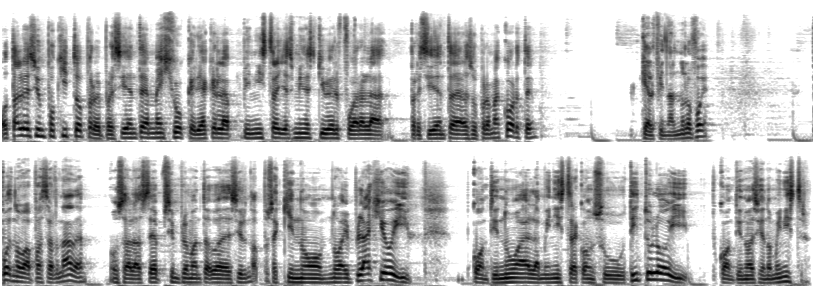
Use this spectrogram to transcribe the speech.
o tal vez un poquito, pero el presidente de México quería que la ministra Yasmín Esquivel fuera la presidenta de la Suprema Corte, que al final no lo fue, pues no va a pasar nada. O sea, la CEP simplemente va a decir, no, pues aquí no, no hay plagio y continúa la ministra con su título y continúa siendo ministra.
